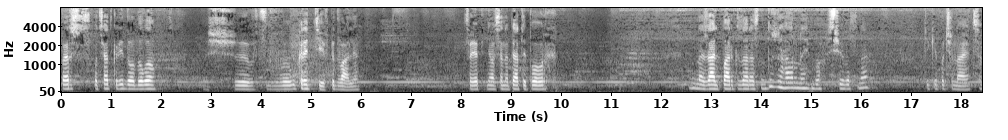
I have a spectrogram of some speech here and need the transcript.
Перш спочатку відео було в, укритті, в підвалі. Це я піднявся на п'ятий поверх. На жаль, парк зараз не дуже гарний, бо ще весна тільки починається.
